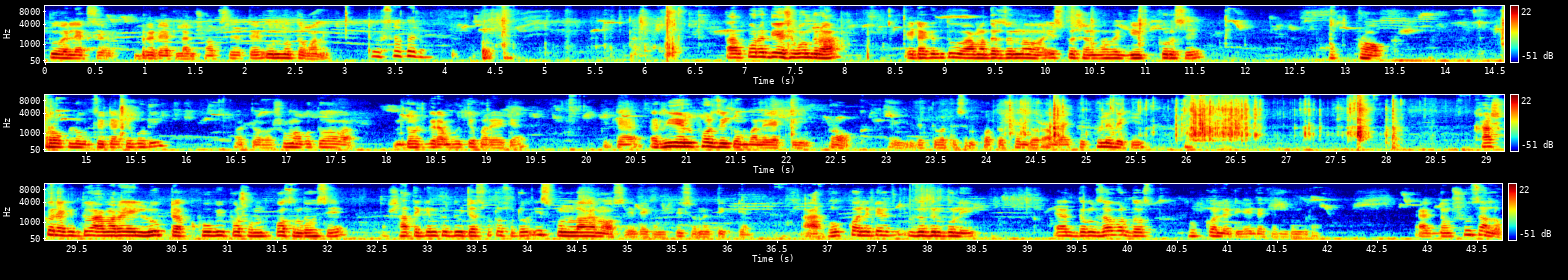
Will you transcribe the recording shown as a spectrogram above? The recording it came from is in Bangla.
টুয়েল এক্সের ব্রেডেড লাইন সবচেয়ে উন্নত মানের। তারপরে দিয়েছে বন্ধুরা এটা কিন্তু আমাদের জন্য স্পেশালভাবে গিফট করেছে ফ্রক। ফ্রক লুক যেটাকে বলি হয়তো সম্ভবত দশ গ্রাম হইতে পারে এটা। এটা রিয়েল ফোর জি কোম্পানির একটি ফ্রক। এই দেখতে পাচ্ছেন কত সুন্দর আমরা একটু খুলে দেখি। খাস করে কিন্তু আমার এই লুকটা খুবই পছন্দ পছন্দ হয়েছে। সাথে কিন্তু দুইটা ছোট ছোট স্পুন লাগানো আছে দেখেন পিছনের দিকটা। আর হুক কোয়ালিটি যদি বলি, একদম জবরদস্ত হুক কোয়ালিটি এই দেখেন বন্ধুরা। একদম সুচালো।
